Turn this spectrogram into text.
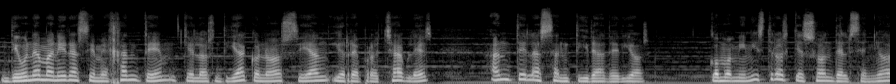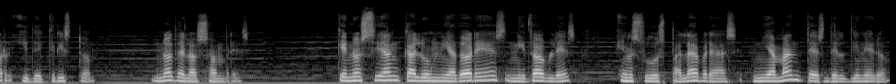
de una manera semejante que los diáconos sean irreprochables ante la santidad de Dios, como ministros que son del Señor y de Cristo, no de los hombres, que no sean calumniadores ni dobles en sus palabras, ni amantes del dinero,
